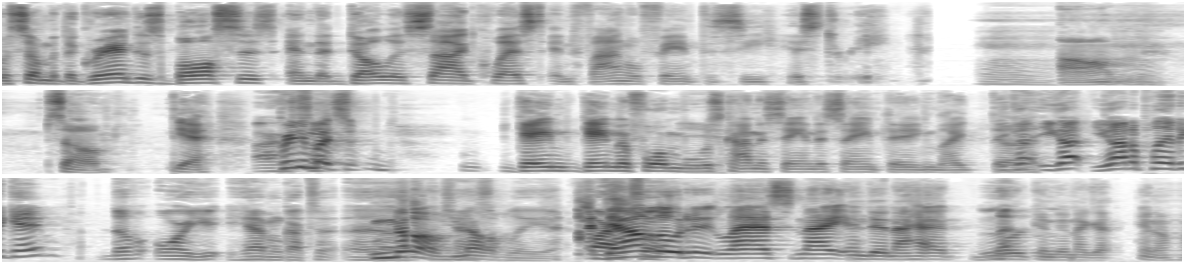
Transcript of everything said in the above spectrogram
with some of the grandest bosses and the dullest side quests in Final Fantasy history. Mm. Um, so yeah, pretty so, much Game Game Informer yeah. was kind of saying the same thing. Like the, you got you got, you got to play the game, or you, you haven't got to. Uh, no, no. To I downloaded so, it last night, and then I had work, and then I got you know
